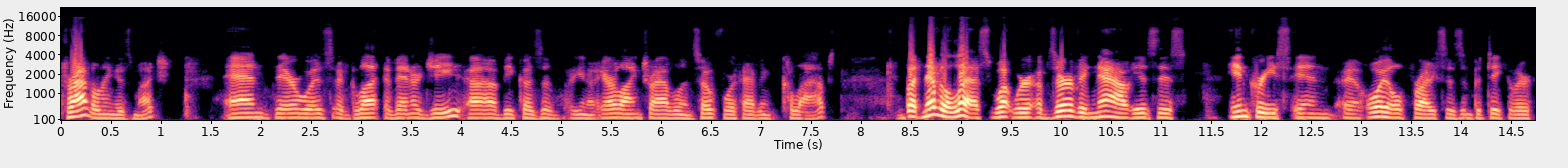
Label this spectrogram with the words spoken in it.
traveling as much and there was a glut of energy uh, because of you know airline travel and so forth having collapsed. But nevertheless, what we're observing now is this increase in uh, oil prices, in particular.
